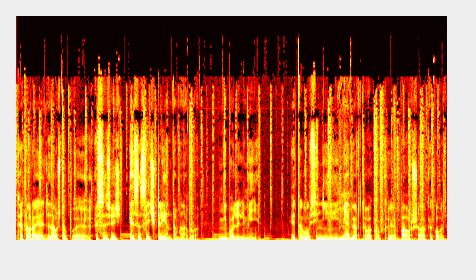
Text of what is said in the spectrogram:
которая для того, чтобы SSH, SSH клиентом она была, не более или менее. Это вовсе не, не обертка вокруг PowerShell какого-то.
